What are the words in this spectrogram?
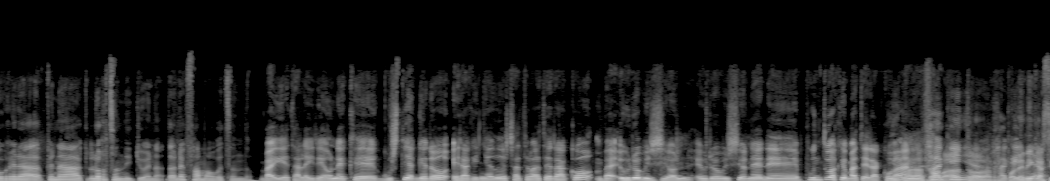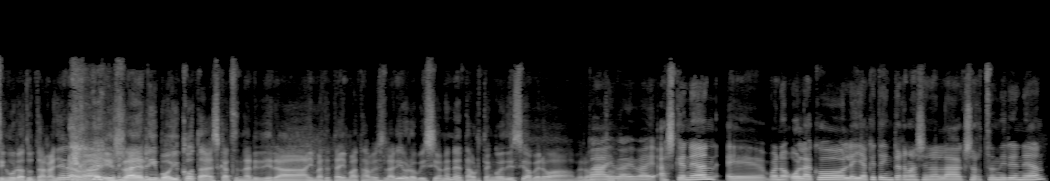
aurrera penak lortzen dituena, da honek fama hobetzen du. Bai, eta leire honek eh, guztiak gero eragina du esate baterako, ba, Eurovision, Eurovisionen eh, puntuak ematerakoan. Jakina, jakina. Polemika zinguratuta gainera, ba, Israeli boikota eskatzen ari dira hainbat eta hainbat abeslari Eurovisionen, eta urtengo edizioa beroa, beroa. Bai, bai, bai. Azkenean, e, bueno, olako lehiaketa internazionalak sortzen direnean,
